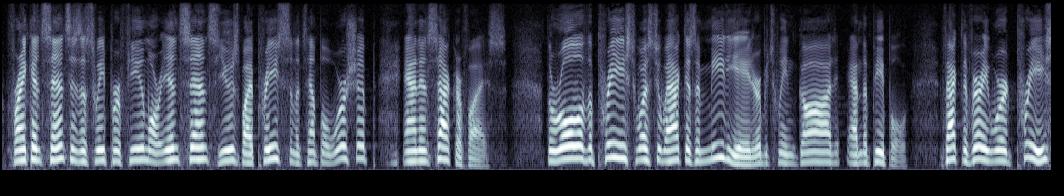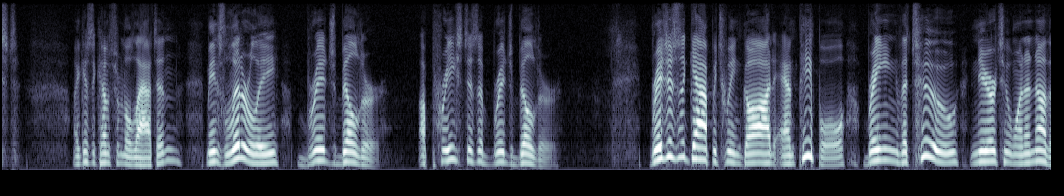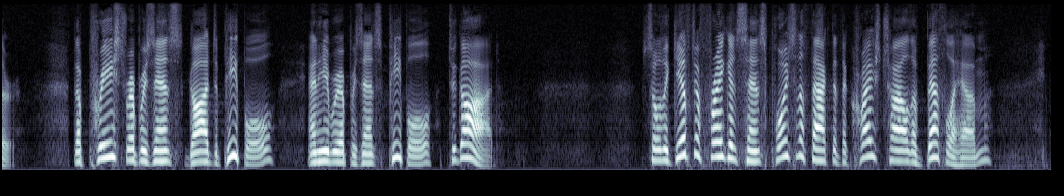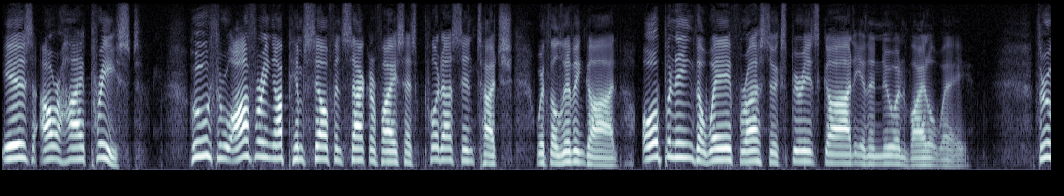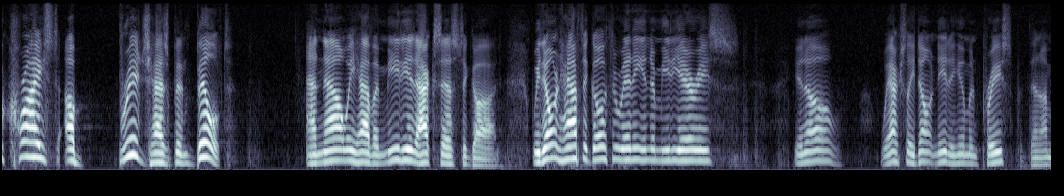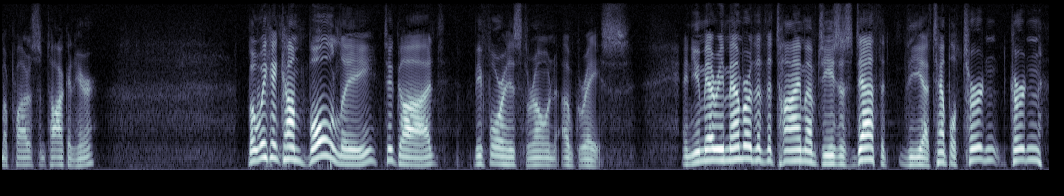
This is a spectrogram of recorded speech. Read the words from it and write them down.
Frankincense is a sweet perfume or incense used by priests in the temple worship and in sacrifice. The role of the priest was to act as a mediator between God and the people. In fact, the very word priest, I guess it comes from the Latin, means literally bridge builder. A priest is a bridge builder. Bridges the gap between God and people, bringing the two near to one another. The priest represents God to people, and he represents people to God. So the gift of frankincense points to the fact that the Christ child of Bethlehem is our high priest, who, through offering up himself in sacrifice, has put us in touch with the living God, opening the way for us to experience God in a new and vital way. Through Christ, a bridge has been built, and now we have immediate access to God. We don't have to go through any intermediaries. You know, we actually don't need a human priest, but then I'm a Protestant talking here. But we can come boldly to God before his throne of grace. And you may remember that the time of Jesus' death, the, the uh, temple curtain, curtain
